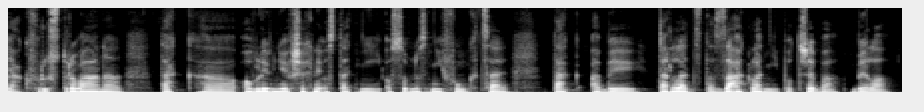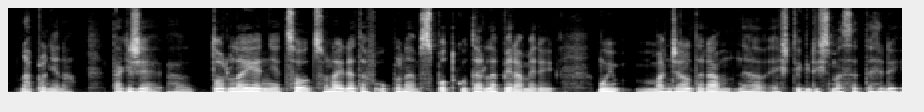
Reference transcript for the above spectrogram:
nějak frustrována, tak eh, ovlivňuje všechny ostatní osobnostní funkce, tak aby tahle základní potřeba byla naplněna. Takže eh, tohle je něco, co najdete v úplném spodku téhle pyramidy. Můj manžel teda, eh, ještě když jsme se tehdy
